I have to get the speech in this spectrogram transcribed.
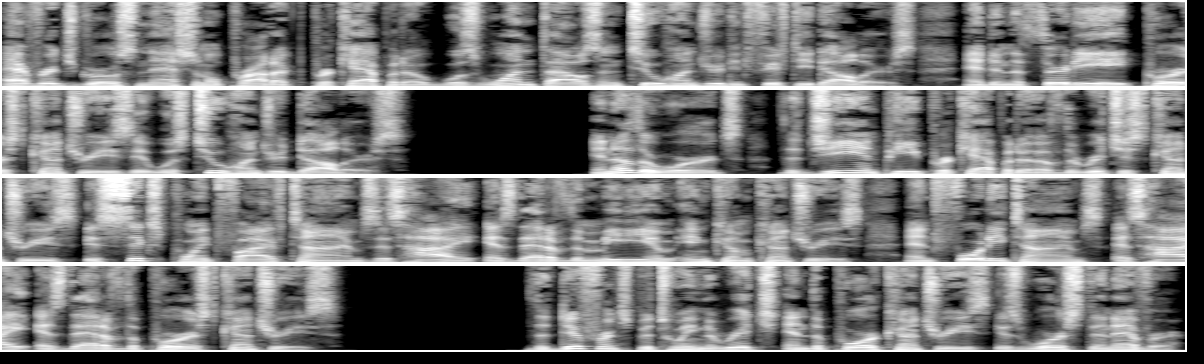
average gross national product per capita was $1,250, and in the 38 poorest countries it was $200. In other words, the GNP per capita of the richest countries is 6.5 times as high as that of the medium income countries and 40 times as high as that of the poorest countries. The difference between the rich and the poor countries is worse than ever.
